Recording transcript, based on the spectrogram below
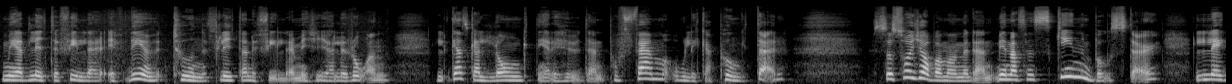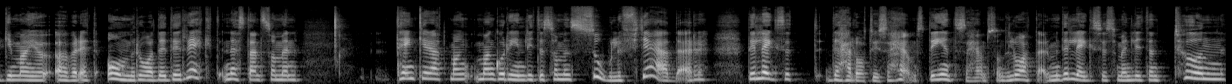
med lite filler. Det är en tunn flytande filler med hyaluron. Ganska långt ner i huden på fem olika punkter. Så så jobbar man med den. Medan en skin booster lägger man ju över ett område direkt, nästan som en... Tänker att man, man går in lite som en solfjäder. Det läggs ett... Det här låter ju så hemskt. Det är inte så hemskt som det låter. Men det läggs ju som en liten tunn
